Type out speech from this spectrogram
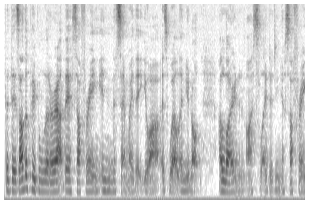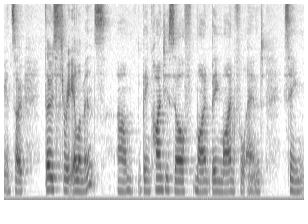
That there's other people that are out there suffering in the same way that you are as well, and you're not alone and isolated in your suffering. And so those three elements um, being kind to yourself, mind, being mindful, and seeing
